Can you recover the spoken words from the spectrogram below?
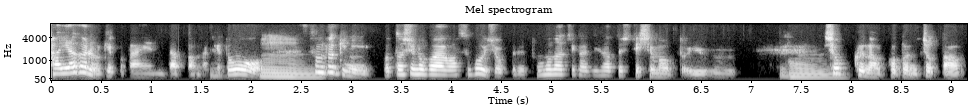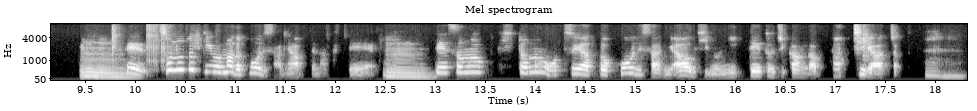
這い上がるの結構大変だったんだけど、うん。その時に私の場合はすごいショックで友達が自殺してしまうといううん。ショックなことにちょっとあっうん。て、その時はまだコウジさんに会ってなくて、うん。で、その人のお通夜とコウジさんに会う日の日程と時間がバッチリ合っちゃって。うん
